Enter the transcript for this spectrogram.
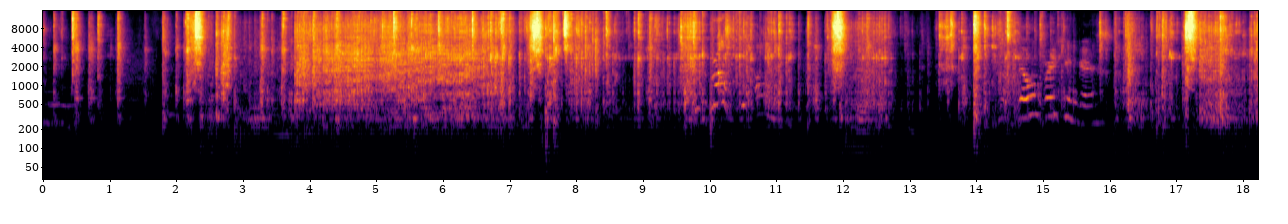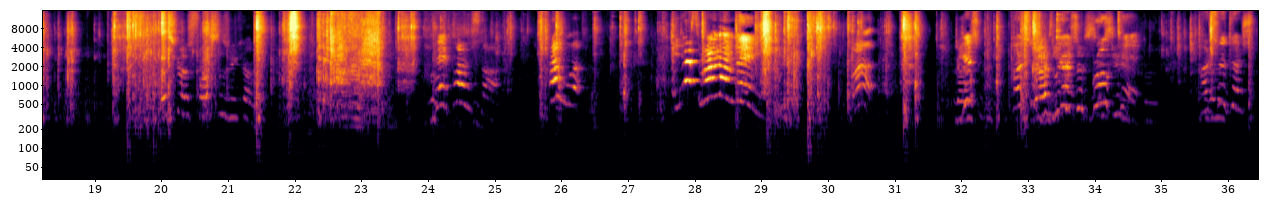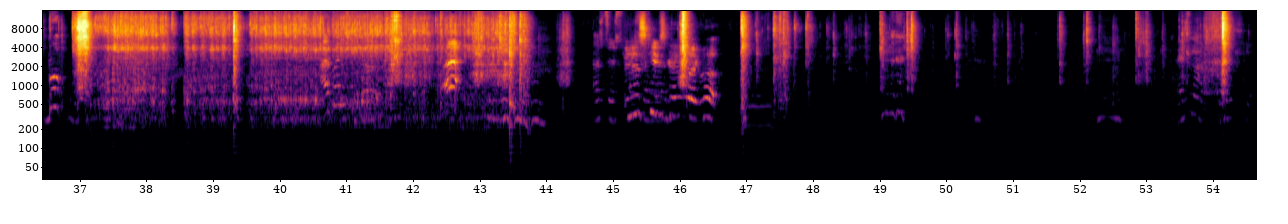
You broke it already. They're all breaking, guys. Let's go as fast as we can. Hey, Parsa. How what? You just ran on me. What? Guys, Just, Parsa guys look at just this. broke You see? it. Parsa just broke it. I went to the... Ah. That's just It just keeps going like that. It's not working.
